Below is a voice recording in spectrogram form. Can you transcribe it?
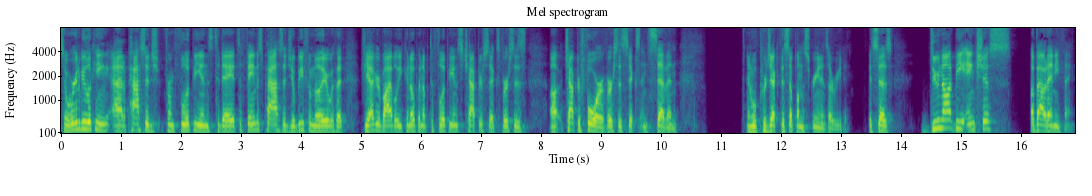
so we're going to be looking at a passage from Philippians today. It's a famous passage. You'll be familiar with it. If you have your Bible, you can open up to Philippians chapter 6, verses, uh, chapter 4, verses 6 and 7. And we'll project this up on the screen as I read it. It says, Do not be anxious about anything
